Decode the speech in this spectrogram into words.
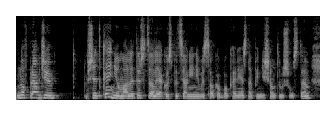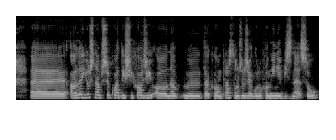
No wprawdzie przed Kenią, ale też wcale jakoś specjalnie niewysoko, bo Kenia jest na 56. E, ale już na przykład jeśli chodzi o y, taką prostą rzecz jak uruchomienie biznesu,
